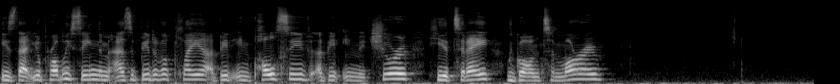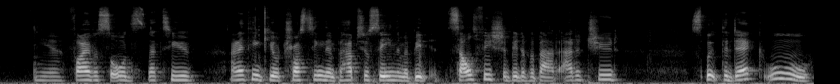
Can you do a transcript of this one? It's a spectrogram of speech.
is that you're probably seeing them as a bit of a player, a bit impulsive, a bit immature, here today, gone tomorrow. Yeah, Five of Swords, that's you. I don't think you're trusting them. Perhaps you're seeing them a bit selfish, a bit of a bad attitude. Split the deck. Ooh,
